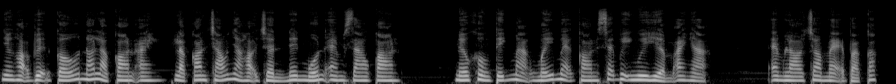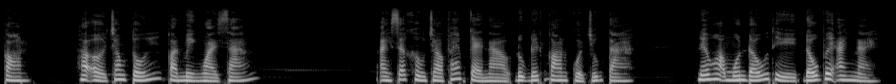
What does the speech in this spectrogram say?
Nhưng họ viện cớ nó là con anh, là con cháu nhà họ Trần nên muốn em giao con. Nếu không tính mạng mấy mẹ con sẽ bị nguy hiểm anh ạ. Em lo cho mẹ và các con. Họ ở trong tối còn mình ngoài sáng. Anh sẽ không cho phép kẻ nào đụng đến con của chúng ta. Nếu họ muốn đấu thì đấu với anh này.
